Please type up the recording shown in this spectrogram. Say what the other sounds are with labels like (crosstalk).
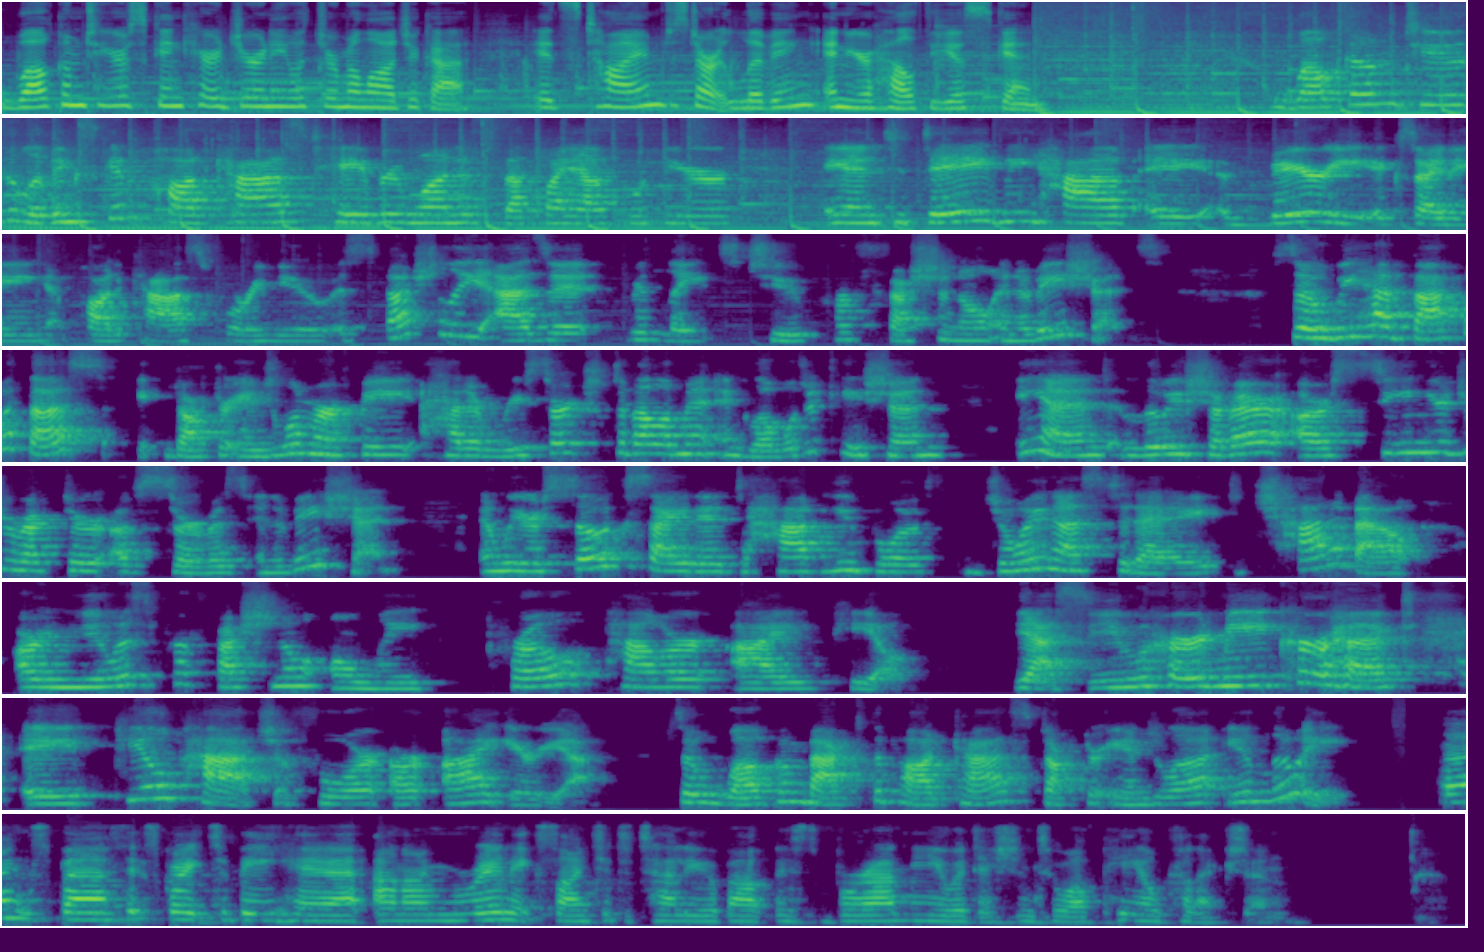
Welcome to your skincare journey with Dermalogica. It's time to start living in your healthiest skin. Welcome to the Living Skin Podcast. Hey everyone, it's Beth Bayako here. And today we have a very exciting podcast for you, especially as it relates to professional innovations. So we have back with us Dr. Angela Murphy, Head of Research Development and Global Education, and Louis Chabert, our Senior Director of Service Innovation. And we are so excited to have you both join us today to chat about our newest professional only Pro Power Eye Peel. Yes, you heard me correct. A peel patch for our eye area. So, welcome back to the podcast, Dr. Angela and Louis. Thanks, Beth. It's great to be here, and I'm really excited to tell you about this brand new addition to our peel collection.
